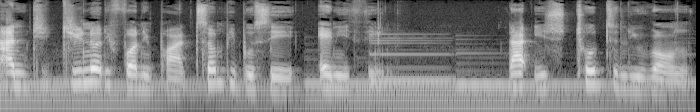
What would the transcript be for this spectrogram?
And do you know the funny part? Some people say anything. That is totally wrong.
